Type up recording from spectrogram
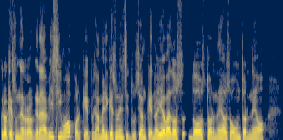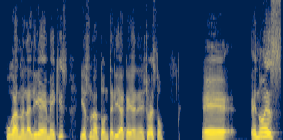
Creo que es un error gravísimo porque pues, América es una institución que no lleva dos, torneos o un torneo jugando en la Liga MX y es una tontería que hayan hecho esto. Eh, eh, no es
